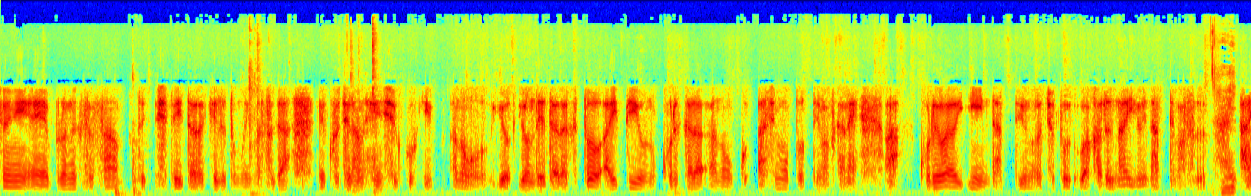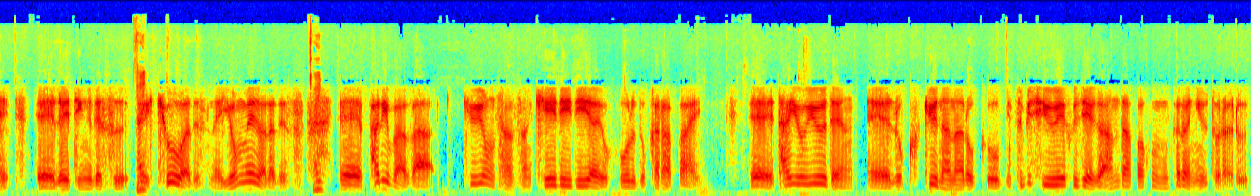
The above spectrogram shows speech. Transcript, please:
中に、えー、プロネクサさんアップしていただけると思いますが、えー、こちらの編集後期、あの、読んでいただくと IPO のこれから、あの、足元って言いますかね、あ、これはいいんだっていうのがちょっとわかる内容になってます。はい。はい、えー、レーティングです。はい、えー、今日はですね、4銘柄です。はい、えー、パリバーが 9433KDDI をホールドから倍。えー、太陽誘電、えー、6976を三菱 UFJ がアンダーパフォームからニュートラル、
